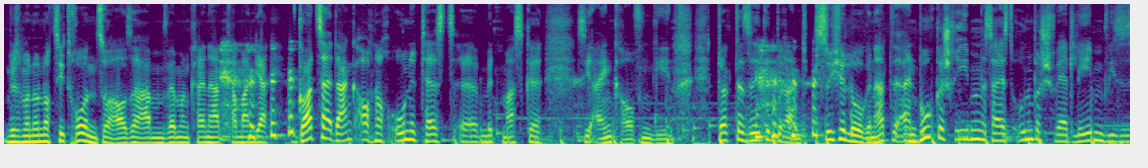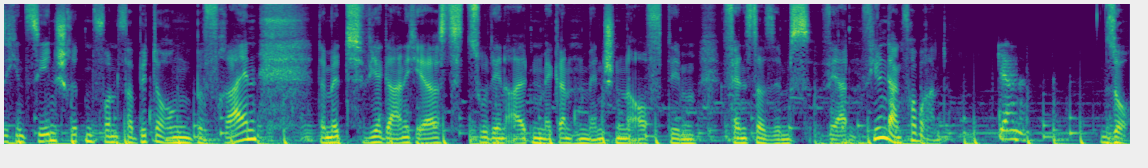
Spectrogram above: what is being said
müssen wir nur noch Zitronen zu Hause haben. Wenn man keine hat, kann man ja Gott sei Dank auch noch ohne Test äh, mit Maske sie einkaufen gehen. Dr. Silke Brandt, Psychologin, hat ein Buch geschrieben, das heißt Unbeschwert leben, wie sie sich in zehn Schritten von Verbitterungen befreien, damit wir gar nicht erst zu den alten meckernden Menschen auf dem Fenstersims werden. Vielen Dank, Frau Brandt. Gerne. So,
